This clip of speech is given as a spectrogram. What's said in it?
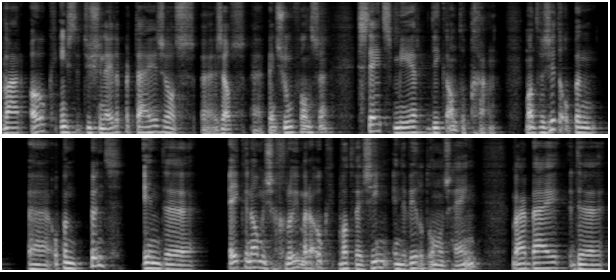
waar ook institutionele partijen, zoals uh, zelfs pensioenfondsen, steeds meer die kant op gaan. Want we zitten op een, op een punt in de economische groei, maar ook wat wij zien in de wereld om ons heen, waarbij de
